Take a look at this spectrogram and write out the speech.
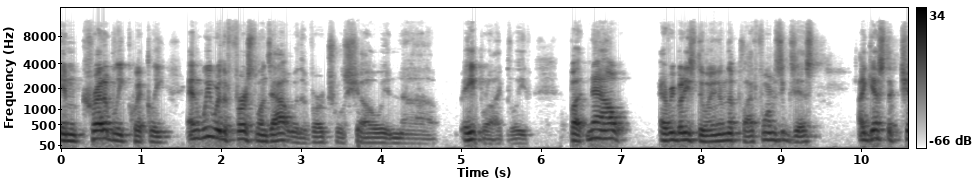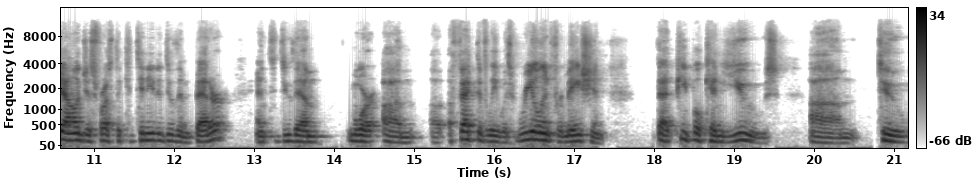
incredibly quickly. And we were the first ones out with a virtual show in uh, April, I believe. But now everybody's doing them, the platforms exist. I guess the challenge is for us to continue to do them better and to do them more um, uh, effectively with real information that people can use um, to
